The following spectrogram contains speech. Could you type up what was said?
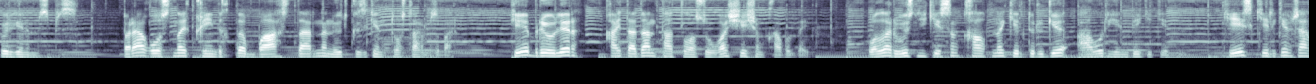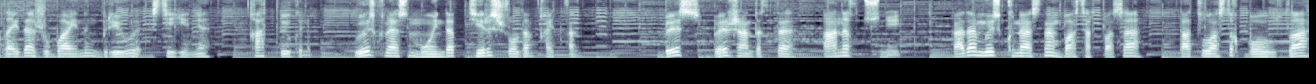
көргенімізбіз. Бірақ осындай қиындықты бастарынан өткізген достарымыз бар. Кейбіреулер қайтадан татуласуға шешім қабылдайды. Олар өз некесін қалпына келтіруге ауыр еңбек ететін. Кез келген жағдайда жұбайының біреуі істегені қатты өкініп өз күнәсін мойындап теріс жолдан қайтқан. Біз бір жандықты анық түсінейік. Адам өз күнәсінен бас тартпаса татуластық бола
